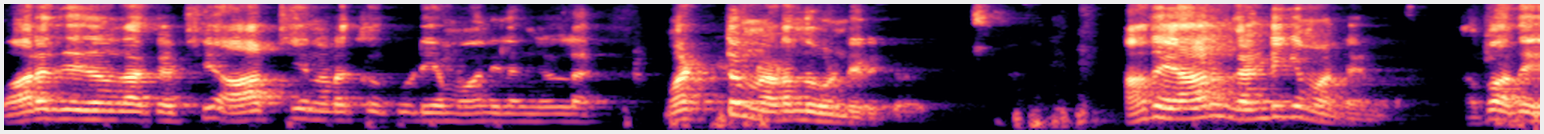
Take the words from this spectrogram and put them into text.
பாரதிய ஜனதா கட்சி ஆட்சி நடக்கக்கூடிய மாநிலங்கள்ல மட்டும் நடந்து கொண்டிருக்கிறது. அதை யாரும் கண்டிக்க மாட்டேன். அப்ப அதை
